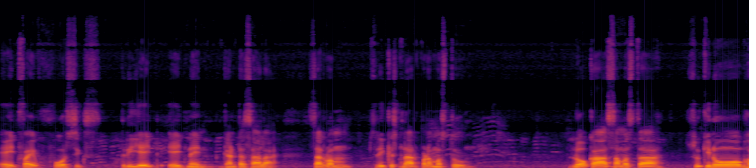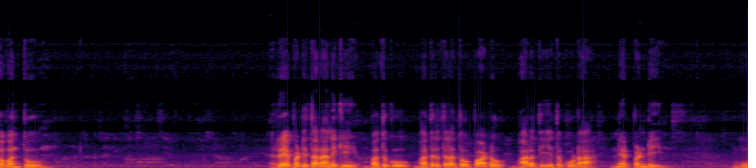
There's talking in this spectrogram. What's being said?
eight five four six three eight eight nine Ghantasala. సర్వం శ్రీకృష్ణార్పణమస్తు. లోకా సమస్త సుఖినో భవంతు. రేపటి తరానికి బతుకు భద్రతలతో పాటు భారతీయత కూడా నేర్పండి. ఊ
